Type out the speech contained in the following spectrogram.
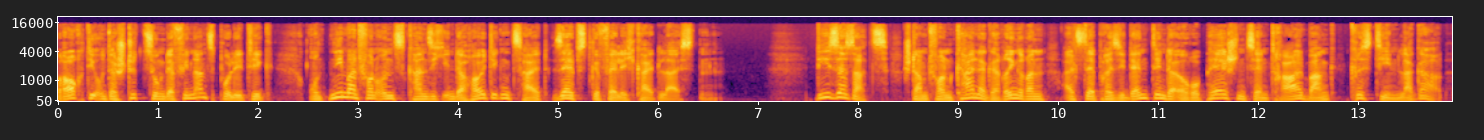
braucht die Unterstützung der Finanzpolitik, und niemand von uns kann sich in der heutigen Zeit Selbstgefälligkeit leisten. Dieser Satz stammt von keiner geringeren als der Präsidentin der Europäischen Zentralbank Christine Lagarde.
